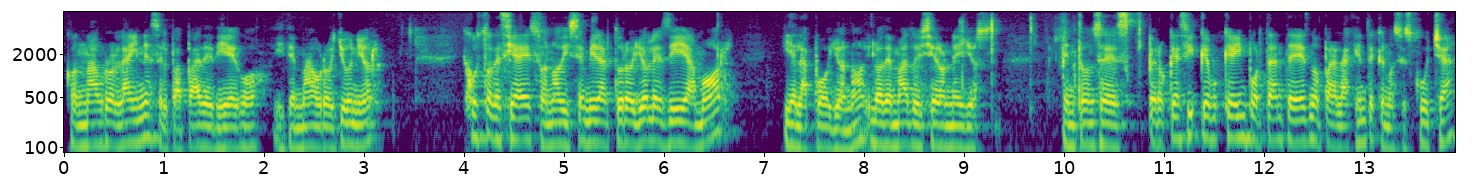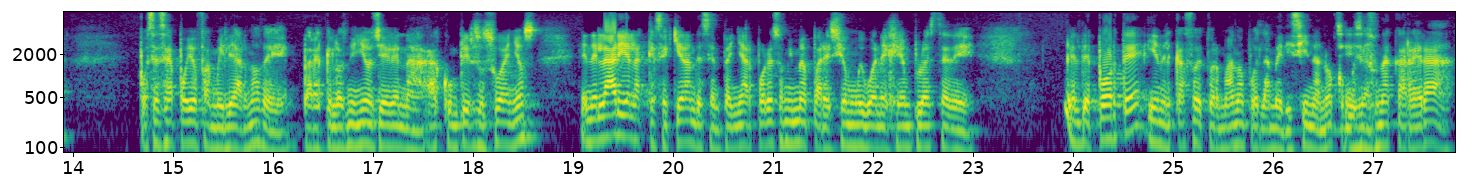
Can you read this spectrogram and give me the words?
con Mauro Laines, el papá de Diego y de Mauro Jr. Justo decía eso, ¿no? Dice, mira Arturo, yo les di amor y el apoyo, ¿no? Y lo demás lo hicieron ellos. Entonces, pero qué, qué, qué importante es, ¿no? Para la gente que nos escucha, pues ese apoyo familiar, ¿no? De, para que los niños lleguen a, a, cumplir sus sueños en el área en la que se quieran desempeñar. Por eso a mí me pareció muy buen ejemplo este de el deporte y en el caso de tu hermano, pues la medicina, ¿no? Como sí, es una carrera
